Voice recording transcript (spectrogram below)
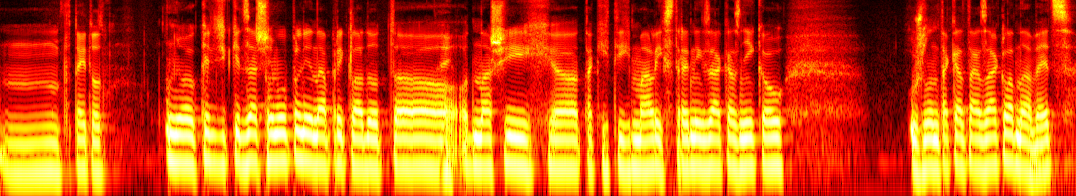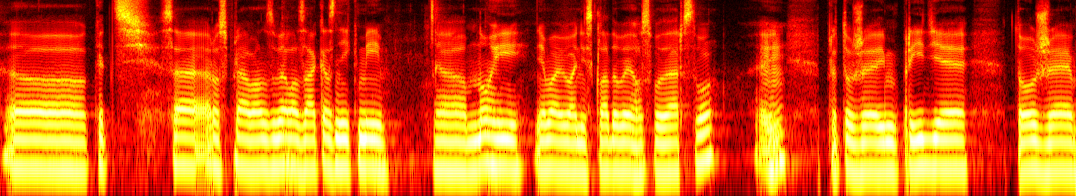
Mm, v tejto No, keď, keď začnem úplne napríklad od, Hej. od našich takých tých malých stredných zákazníkov, už len taká tá základná vec, keď sa rozprávam s veľa zákazníkmi, mnohí nemajú ani skladové hospodárstvo, hej, mm. pretože im príde to, že e,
